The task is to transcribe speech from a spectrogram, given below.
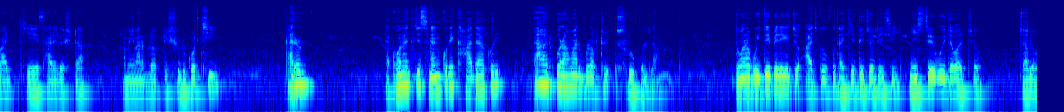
বাজছে সাড়ে দশটা। আমি আমার ব্লগটি শুরু করছি। কারণ এখন আজকে স্নান করে খাওয়া দাওয়া করে, তারপর আমার ব্লগটি শুরু করলাম। তোমরা বুঝতে পেরে গেছো, আজকে কোথায় যেতে চলেছি। নিশ্চয়ই বুঝতে পারছ। চলো।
